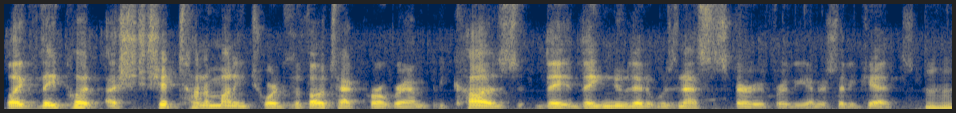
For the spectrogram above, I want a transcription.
Like they put a shit ton of money towards the VOTEC program because they they knew that it was necessary for the inner city kids. Mm-hmm.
